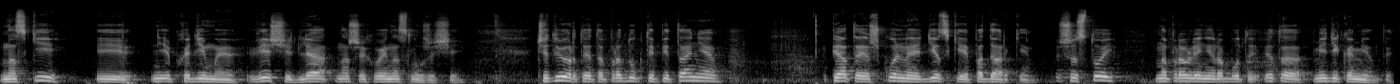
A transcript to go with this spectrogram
носки и необходимые вещи для наших военнослужащих. Четвертое – это продукты питания, Пятое – школьные детские подарки. Шестой направление работы – это медикаменты.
